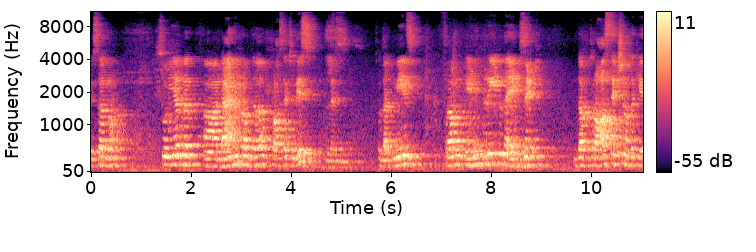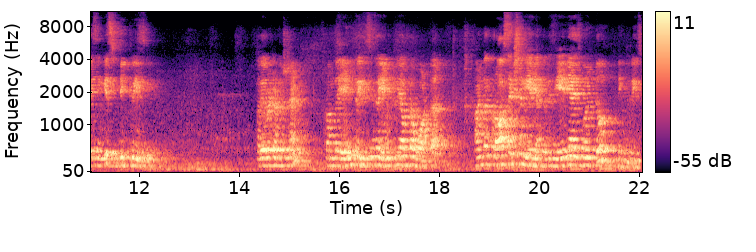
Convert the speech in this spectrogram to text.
Yes or no? So here the uh, diameter of the cross section is less. So that means from entry to the exit, the cross section of the casing is decreasing. Are you able to understand? From the entry, this is the entry of the water, and the cross section area, that is area is going to decrease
